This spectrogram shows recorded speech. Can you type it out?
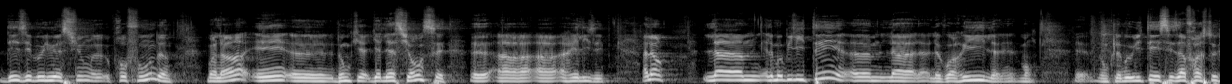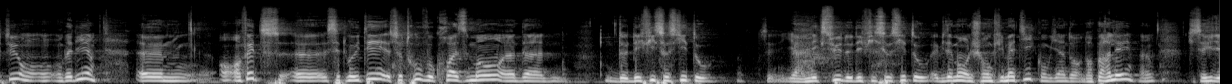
des évaluations profondes. Voilà. Et donc il y, a de la science à, réaliser. Alors, la, mobilité, euh, la, voirie, euh, donc la mobilité et ses infrastructures, on, va dire, euh, en, fait, cette mobilité se trouve au croisement de défis sociétaux. Il y a un nexus de défis sociétaux. Évidemment, le changement climatique, on vient d'en parler, hein, qu'il s'agit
